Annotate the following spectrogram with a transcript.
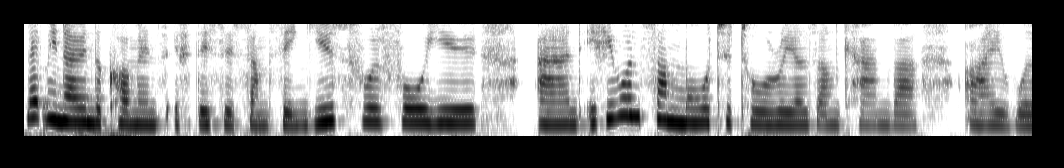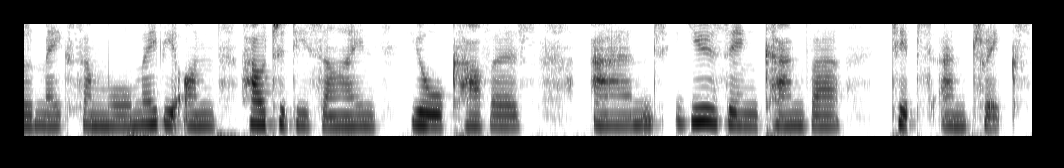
Let me know in the comments if this is something useful for you. And if you want some more tutorials on Canva, I will make some more, maybe on how to design your covers and using Canva tips and tricks.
